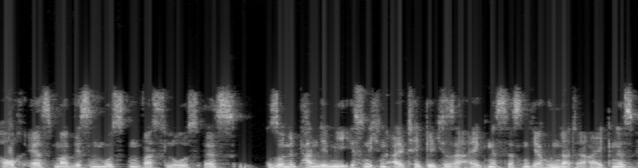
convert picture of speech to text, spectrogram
auch erstmal wissen mussten, was los ist. So eine Pandemie ist nicht ein alltägliches Ereignis, das ist ein Jahrhundertereignis.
